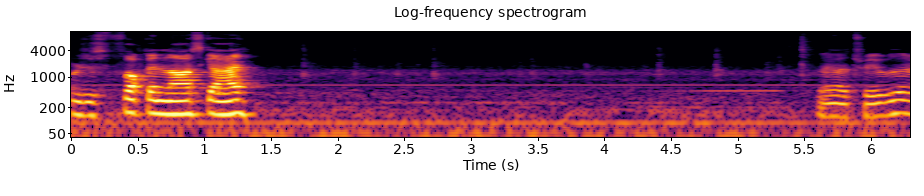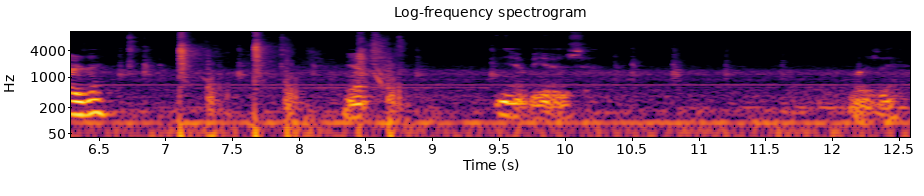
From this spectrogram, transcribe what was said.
Where's this fucking last guy? Is that a tree over there, is he? Yep. Yep, he is. Where is he?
